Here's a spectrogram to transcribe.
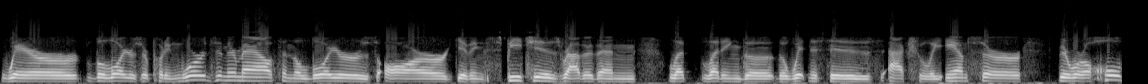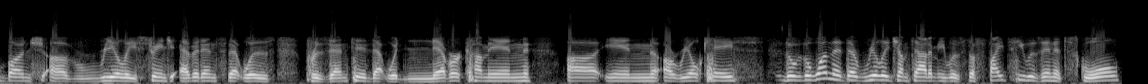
where the lawyers are putting words in their mouth and the lawyers are giving speeches rather than let, letting the, the witnesses actually answer. There were a whole bunch of really strange evidence that was presented that would never come in uh, in a real case. The, the one that, that really jumped out at me was the fights he was in at school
